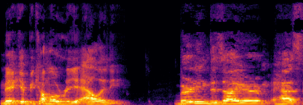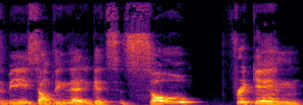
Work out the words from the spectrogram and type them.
make it become a reality. Burning desire has to be something that gets so freaking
